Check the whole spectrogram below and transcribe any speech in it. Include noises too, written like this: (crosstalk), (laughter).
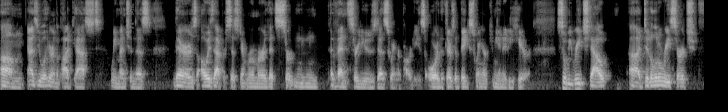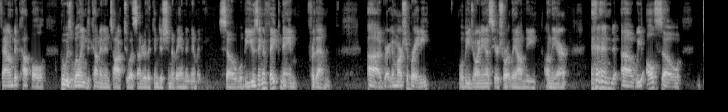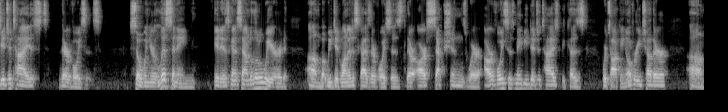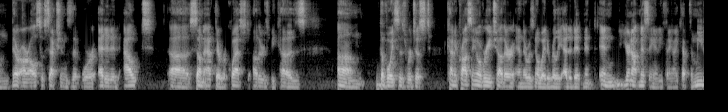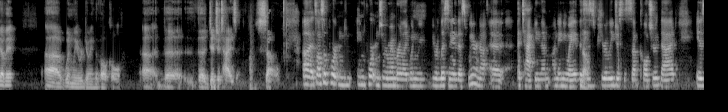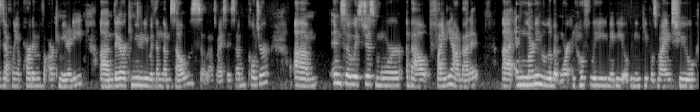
Um, as you will hear in the podcast, we mentioned this. There's always that persistent rumor that certain events are used as swinger parties or that there's a big swinger community here. So we reached out, uh, did a little research, found a couple who was willing to come in and talk to us under the condition of anonymity. So we'll be using a fake name for them. Uh, Greg and Marcia Brady will be joining us here shortly on the on the air, (laughs) and uh, we also digitized their voices. So when you're listening, it is going to sound a little weird, um, but we did want to disguise their voices. There are sections where our voices may be digitized because we're talking over each other. Um, there are also sections that were edited out, uh, some at their request, others because um, the voices were just kind of crossing over each other and there was no way to really edit it. And, and you're not missing anything. I kept the meat of it uh, when we were doing the vocal, uh, the the digitizing. So Uh, it's also important important to remember, like when we you're listening to this, we are not uh, attacking them on any way. This No. is purely just a subculture that is definitely a part of our community. Um, they are a community within themselves, so that's why I say subculture. Um, and so it's just more about finding out about it uh, and learning a little bit more, and hopefully maybe opening people's mind to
